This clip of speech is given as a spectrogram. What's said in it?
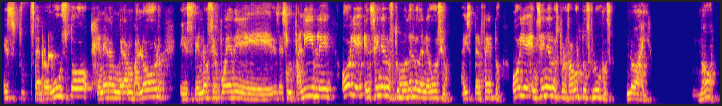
Es súper robusto, genera un gran valor, este, no se puede, es infalible. Oye, enséñanos tu modelo de negocio. Ahí es perfecto. Oye, enséñanos por favor tus flujos. No hay. No,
